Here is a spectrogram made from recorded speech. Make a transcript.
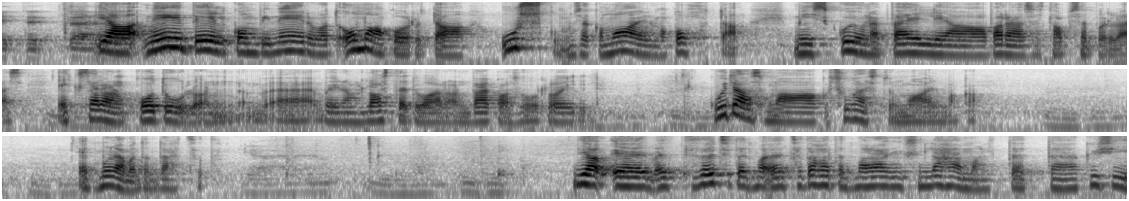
et, et äh.... ja need veel kombineeruvad omakorda uskumusega maailma kohta, mis kujuneb välja varajases lapsepõlves. ehk seal on kodul on äh, või noh, lastetoal on väga suur roll. kuidas ma suhestun maailmaga? et mõlemad on tähtsad ja, et sa ütlesid, et ma, et sa tahad, et ma räägiksin lähemalt, et äh, küsi,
